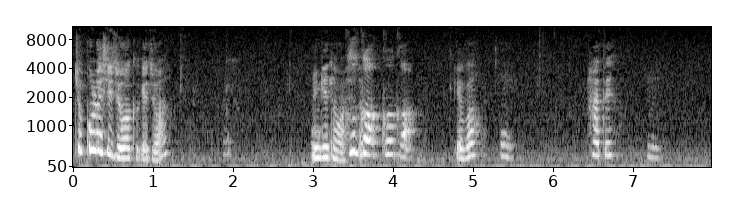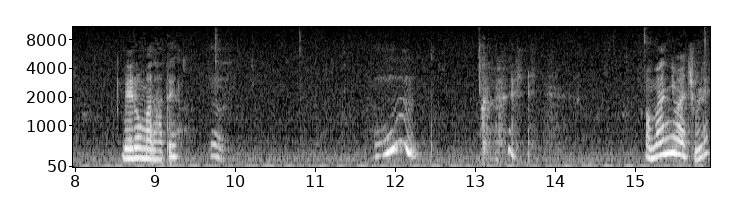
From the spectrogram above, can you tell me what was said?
초콜릿이 좋아? 그게 좋아? 이게 더 맛있어? 그거 그거. 이거? 응. 하드? 응. 맛 하드? 응. 음. 엄마 한 입만 줄래?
